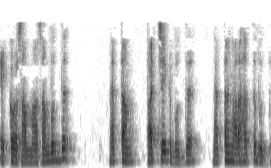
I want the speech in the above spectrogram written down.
එක්කෝ සම්මා සම්බුද්ධ නැත්තම් පච්චේක බුද්ධ නැත්තම් අරහත් බුද්ධ.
